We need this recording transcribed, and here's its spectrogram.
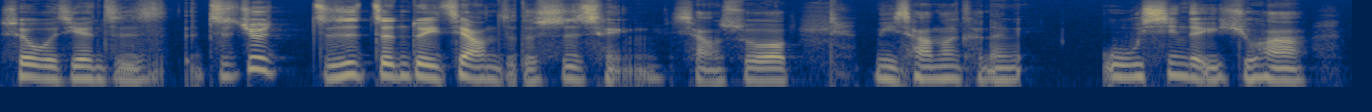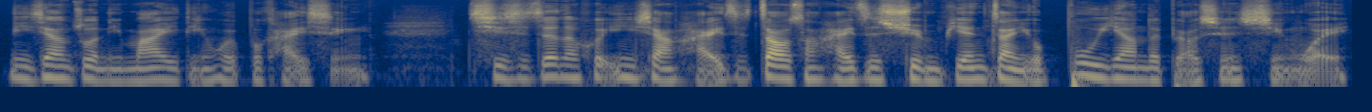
所以，我今天只是只就只是针对这样子的事情，想说，你常常可能无心的一句话，你这样做，你妈一定会不开心。其实真的会影响孩子，造成孩子选边站，有不一样的表现行为。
